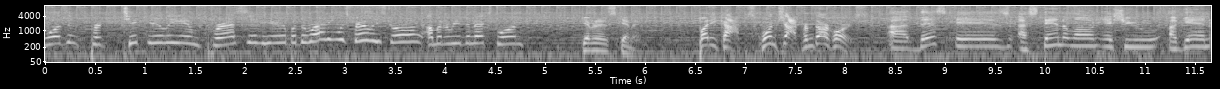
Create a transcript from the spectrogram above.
wasn't particularly impressive here, but the writing was fairly strong. I'm going to read the next one, giving it a skimming. Buddy Cops, one shot from Dark Horse. Uh, this is a standalone issue, again,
